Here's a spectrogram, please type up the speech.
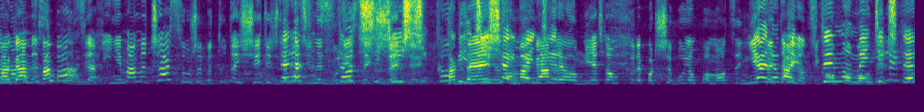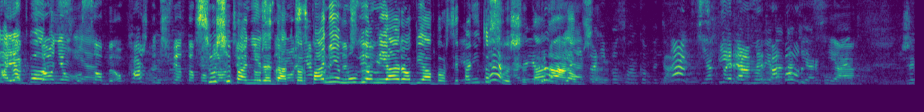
na pomagamy w wysłuchanie. aborcjach i nie mamy czasu, żeby tutaj siedzieć Teraz do godziny 23. 130 kobiet my dzisiaj pomagamy będzie robić. kobietom, które potrzebują pomocy, nie Ja robię pytając w ich tym o momencie powody. cztery A jak aborcje. dzwonią osoby o każdym światopoglądzie, Słyszy pani redaktor, panie mówią, ja robię aborcję. Pani to słyszy, tak? tak. Dobrze. Dobrze. Tak, Wspieramy ma taki aborcję. argument, że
